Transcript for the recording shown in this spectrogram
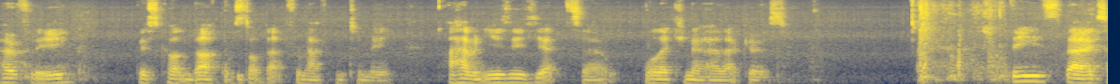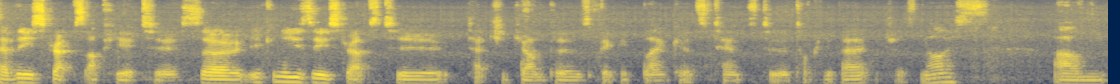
hopefully this cotton duck will stop that from happening to me. I haven't used these yet, so we'll let you know how that goes. These bags have these straps up here too, so you can use these straps to attach your jumpers, picnic blankets, tents to the top of your bag, which is nice. Um,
